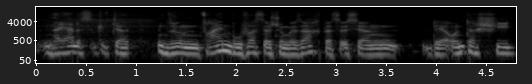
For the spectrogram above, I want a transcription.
Naja, das gibt ja so einen freien Beruf, hast du ja schon gesagt. Das ist ja ein, der Unterschied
